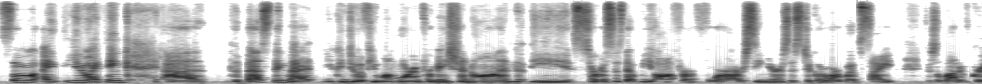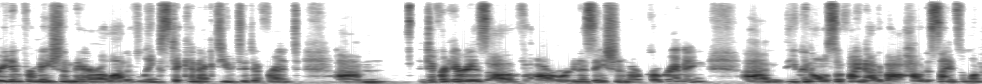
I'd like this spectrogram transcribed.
So I, you know, I think uh, the best thing that you can do if you want more information on the services that we offer for our seniors is to go to our website. There's a lot of great information there, a lot of links to connect you to different um, different areas of our organization and our programming. Um, you can also find out about how to sign someone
